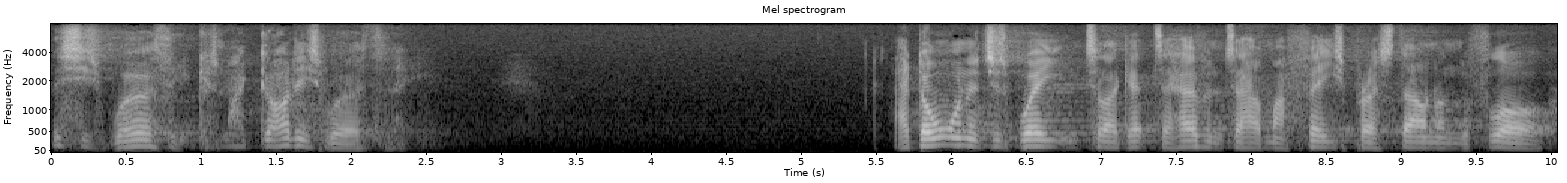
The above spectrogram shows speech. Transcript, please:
this is worthy because my God is worthy. I don't want to just wait until I get to heaven to have my face pressed down on the floor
